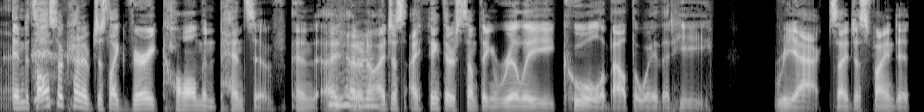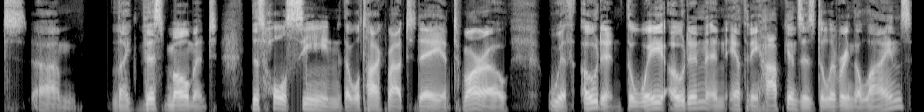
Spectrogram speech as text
and it's also kind of just like very calm and pensive. And I, mm-hmm. I don't know. Mm-hmm. I just, I think there's something really cool about the way that he reacts. I just find it um, like this moment, this whole scene that we'll talk about today and tomorrow with Odin, the way Odin and Anthony Hopkins is delivering the lines,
